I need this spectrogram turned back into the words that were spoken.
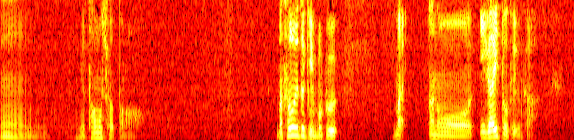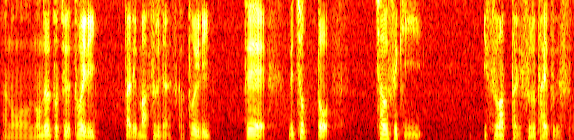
うん。楽しかったな。まあ、そういう時に僕、まあ、あのー、意外とというか、あのー、飲んでる途中でトイレ行ったり、まあ、するじゃないですか。トイレ行って、で、ちょっと、ちゃう席居座ったりするタイプですよ。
